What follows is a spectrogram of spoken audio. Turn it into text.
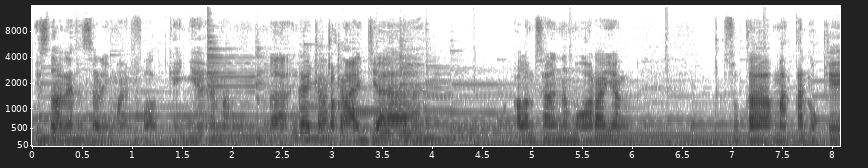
it's not necessarily my fault. Kayaknya emang nggak cocok, cocok. aja. Mm-mm. kalau misalnya nemu orang yang suka makan oke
